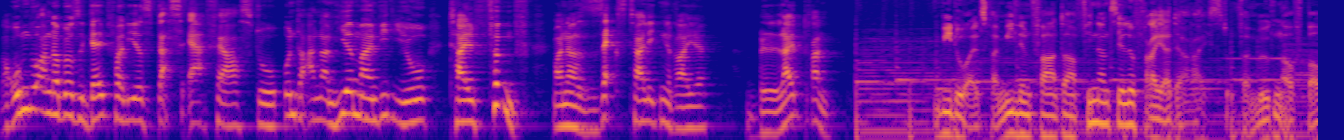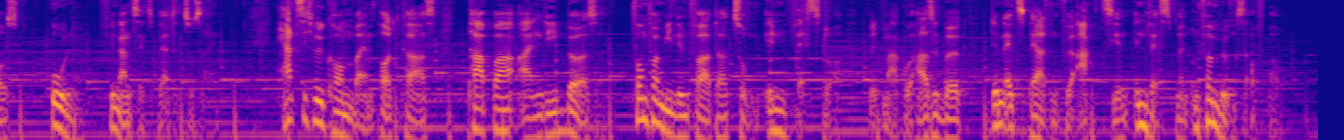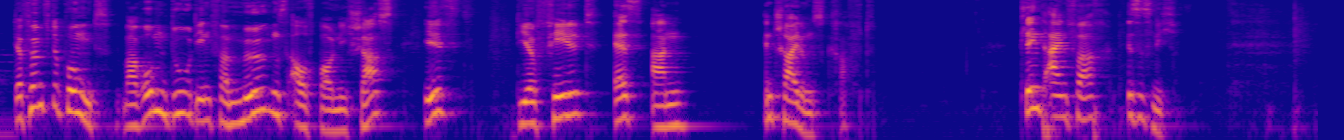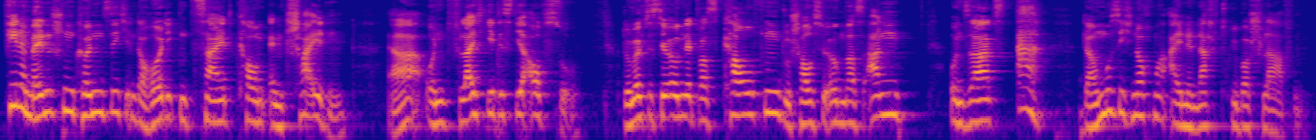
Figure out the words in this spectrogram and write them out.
Warum du an der Börse Geld verlierst, das erfährst du unter anderem hier in meinem Video Teil 5 meiner sechsteiligen Reihe. Bleib dran! Wie du als Familienvater finanzielle Freiheit erreichst und Vermögen aufbaust, ohne Finanzexperte zu sein. Herzlich willkommen beim Podcast Papa an die Börse. Vom Familienvater zum Investor mit Marco Haselberg, dem Experten für Aktien, Investment und Vermögensaufbau. Der fünfte Punkt, warum du den Vermögensaufbau nicht schaffst, ist, dir fehlt es an Entscheidungskraft. Klingt einfach, ist es nicht. Viele Menschen können sich in der heutigen Zeit kaum entscheiden. Ja, und vielleicht geht es dir auch so. Du möchtest dir irgendetwas kaufen, du schaust dir irgendwas an und sagst, ah, da muss ich noch mal eine Nacht drüber schlafen.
